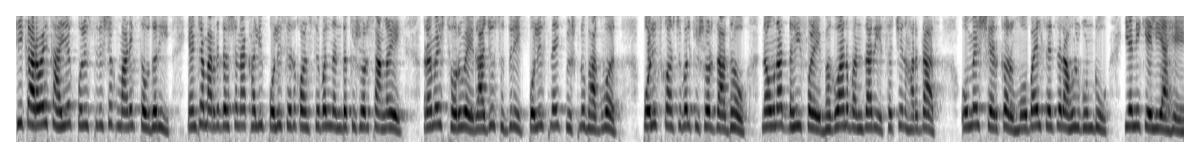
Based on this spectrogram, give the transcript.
ही कारवाई सहाय्यक पोलीस निरीक्षक माणिक चौधरी यांच्या मार्गदर्शनाखाली police head constable Nandkishor Sangale Ramesh Thorve Raju Sudrik police Naik Vishnu Bhagwat police constable Kishore Jadhav Navnath Dahiphale Bhagwan Vanjari Sachin Hardas Umesh Sherkar mobile सेलचे राहुल गुंडू यांनी केली आहे.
